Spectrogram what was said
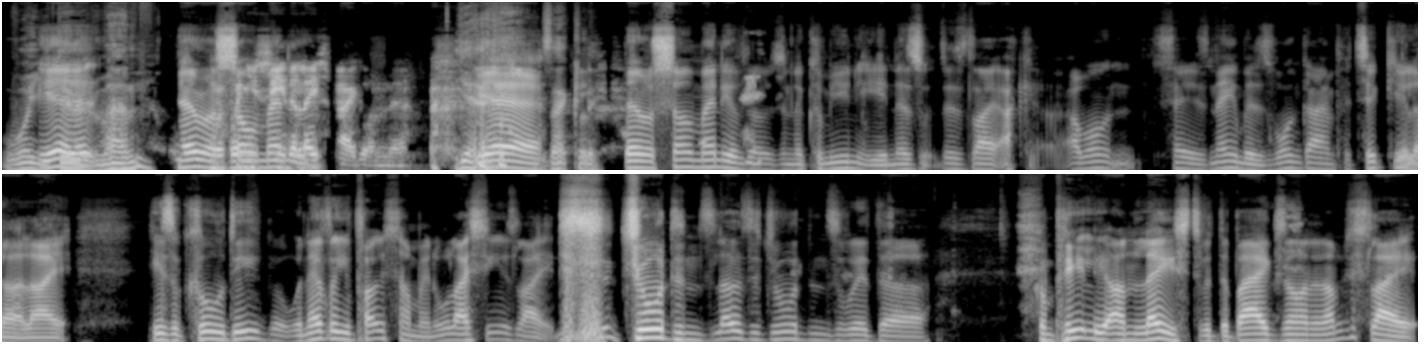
"What are you Yeah, doing, man?" There are when so you many. see the lace bag on there. Yeah, Yeah. exactly. there are so many of those in the community, and there's there's like I, I won't say his name, but there's one guy in particular. Like he's a cool dude, but whenever you post something, all I see is like Jordans, loads of Jordans with uh completely unlaced with the bags on, and I'm just like,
